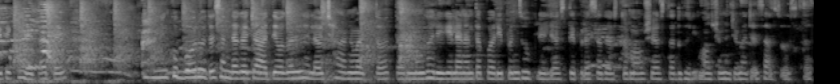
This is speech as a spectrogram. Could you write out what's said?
होते ते खेळतात ते. आणि खूप बोर होतं. संध्याकाळच्या आरती वगैरे झाल्यावर छान वाटतं. तर मग घरी गेल्यानंतर परी पण झोपलेली असते. प्रसाद असतो मावशी असतात घरी. मावशी म्हणजे माझ्या सासू असतात.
